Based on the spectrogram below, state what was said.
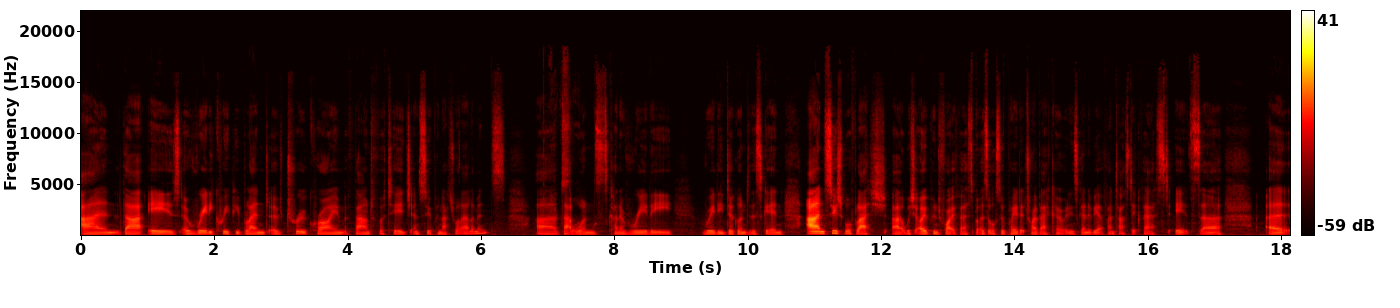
and that is a really creepy blend of true crime, found footage, and supernatural elements. Uh, that one's kind of really, really dug under the skin. And Suitable Flesh, uh, which opened Fright Fest but has also played at Tribeca and is going to be at Fantastic Fest. It's uh, a,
